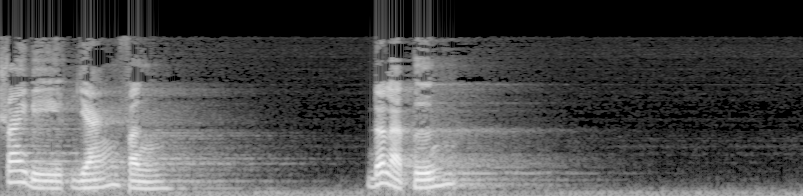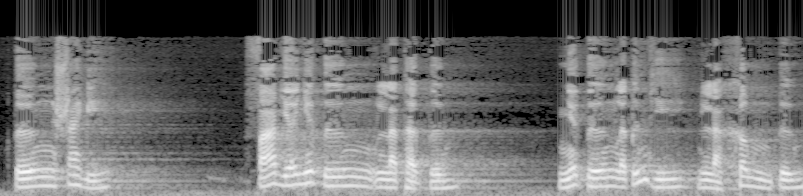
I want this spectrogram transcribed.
Sai biệt giảng phần. Đó là tướng Tướng sai biệt. Pháp giới nhất tương là thật tướng Nhất tương là tướng gì? Là không tướng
